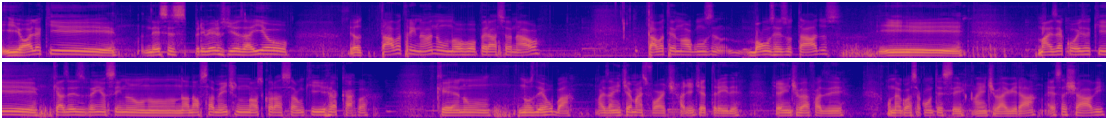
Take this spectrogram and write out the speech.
E olha que nesses primeiros dias aí eu eu tava treinando um novo operacional, tava tendo alguns bons resultados e mas é coisa que, que às vezes vem assim no, no, na nossa mente, no nosso coração, que acaba querendo nos derrubar. Mas a gente é mais forte, a gente é trader, a gente vai fazer o negócio acontecer. A gente vai virar essa chave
